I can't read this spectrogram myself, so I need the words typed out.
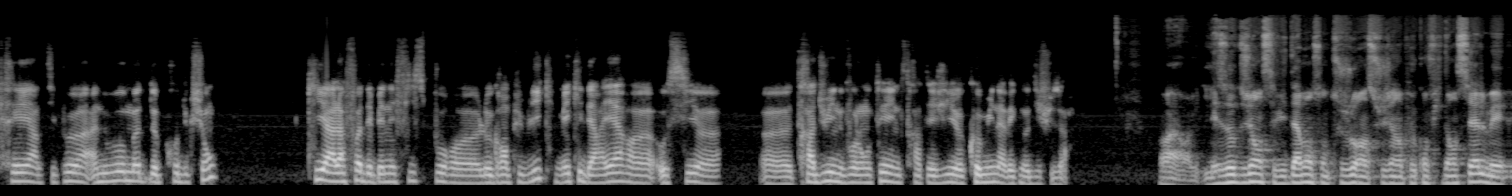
créer un petit peu un nouveau mode de production qui a à la fois des bénéfices pour euh, le grand public, mais qui derrière euh, aussi euh, traduit une volonté, une stratégie commune avec nos diffuseurs. les audiences, évidemment, sont toujours un sujet un peu confidentiel, mais,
